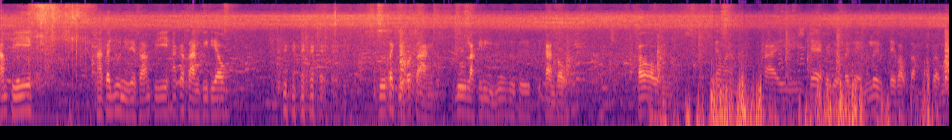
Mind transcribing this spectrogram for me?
ามปีหากก็อยู่นี่ได้สามปีหากก็สั่งปีเดียวอยู่ตะกี้ก็สั่งอยู่หลักลี่อยู่คือคือการเบาเขาเอาเนี่ยมาทายแก้ไปเรื่อยไปเรื่อยมันเลยได้เบาต่ำเอาไปมา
